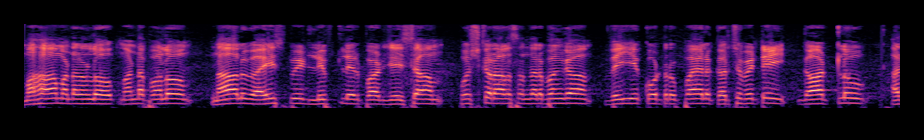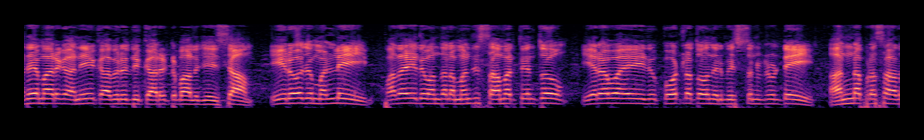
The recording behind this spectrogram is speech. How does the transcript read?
మహామండలంలో మండపంలో నాలుగు హై స్పీడ్ లిఫ్ట్లు ఏర్పాటు చేశాం. పుష్కరాల సందర్భంగా వెయ్యి కోట్ల రూపాయలు ఖర్చు పెట్టి ఘాట్లు అదే మారిగా అనేక అభివృద్ధి కార్యక్రమాలు చేశాం. ఈ రోజు మళ్ళీ పదహైదు వందల మంది సామర్థ్యంతో ఇరవై ఐదు కోట్లతో నిర్మిస్తున్నటువంటి అన్నప్రసాద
